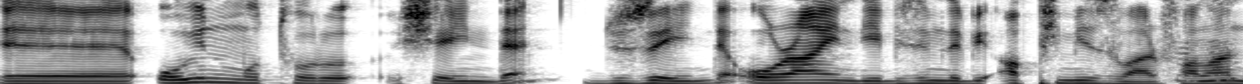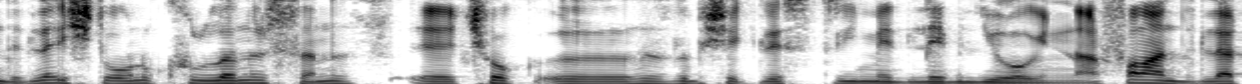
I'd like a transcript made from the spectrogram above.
Ee, oyun motoru şeyinde düzeyinde Orion diye bizim de bir API'miz var falan Hı dediler. İşte onu kullanırsanız e, çok e, hızlı bir şekilde stream edilebiliyor oyunlar falan dediler.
